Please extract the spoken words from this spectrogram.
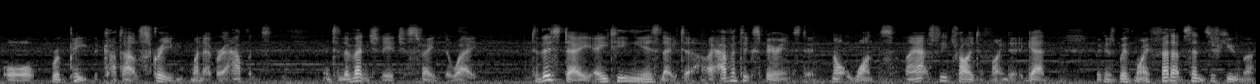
or repeat the cutout scream whenever it happens, until eventually it just faded away. To this day, 18 years later, I haven't experienced it, not once, and I actually try to find it again, because with my fed up sense of humour,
